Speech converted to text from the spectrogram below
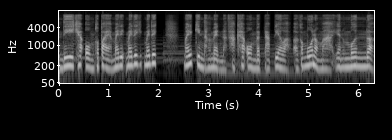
นดี้แค่อมเข้าไปอะไม่ได้ไม่ได้ไม่ได้ไม่ได้กินทั้งเม็ดนะคะ แค่อมแบบแป๊บเดียวอะแล้วก็ม้วนออกมา ยันมึนแบบ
